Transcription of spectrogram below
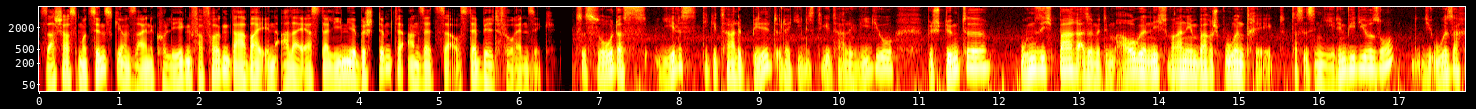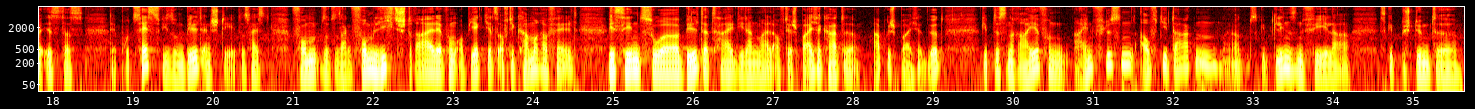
Sascha Smozinski und seine Kollegen verfolgen dabei in allererster Linie bestimmte Ansätze aus der Bildforensik. Es ist so, dass jedes digitale Bild oder jedes digitale Video bestimmte unsichtbare, also mit dem Auge nicht wahrnehmbare Spuren trägt. Das ist in jedem Video so. Die Ursache ist, dass der Prozess, wie so ein Bild entsteht, das heißt vom sozusagen vom Lichtstrahl, der vom Objekt jetzt auf die Kamera fällt, bis hin zur Bilddatei, die dann mal auf der Speicherkarte abgespeichert wird, gibt es eine Reihe von Einflüssen auf die Daten. Ja, es gibt Linsenfehler, es gibt bestimmte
